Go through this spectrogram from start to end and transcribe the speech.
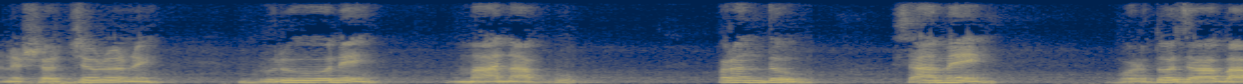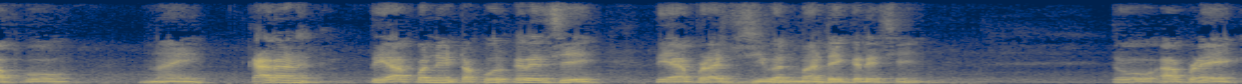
અને સજ્જનોને, ગુરુઓને માન આપવું. પરંતુ સામે વળતો જવાબ આપવો નહીં. કારણ તે આપણને ટકોર કરે છે, તે આપણા જીવન માટે કરે છે. તો આપણે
